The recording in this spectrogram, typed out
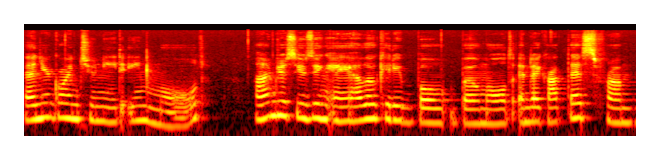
Then you're going to need a mold. I'm just using a Hello Kitty bow, bow mold and I got this from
